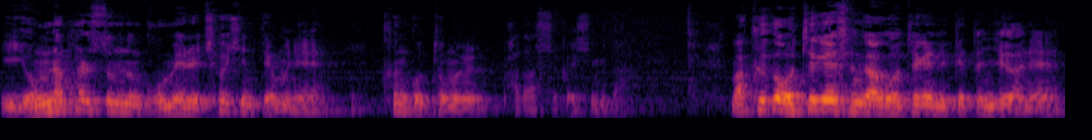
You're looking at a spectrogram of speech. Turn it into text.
이 용납할 수 없는 고멜의 처신 때문에 큰 고통을 받았을 것입니다. 막 그거 어떻게 생각하고 어떻게 느꼈던지 간에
